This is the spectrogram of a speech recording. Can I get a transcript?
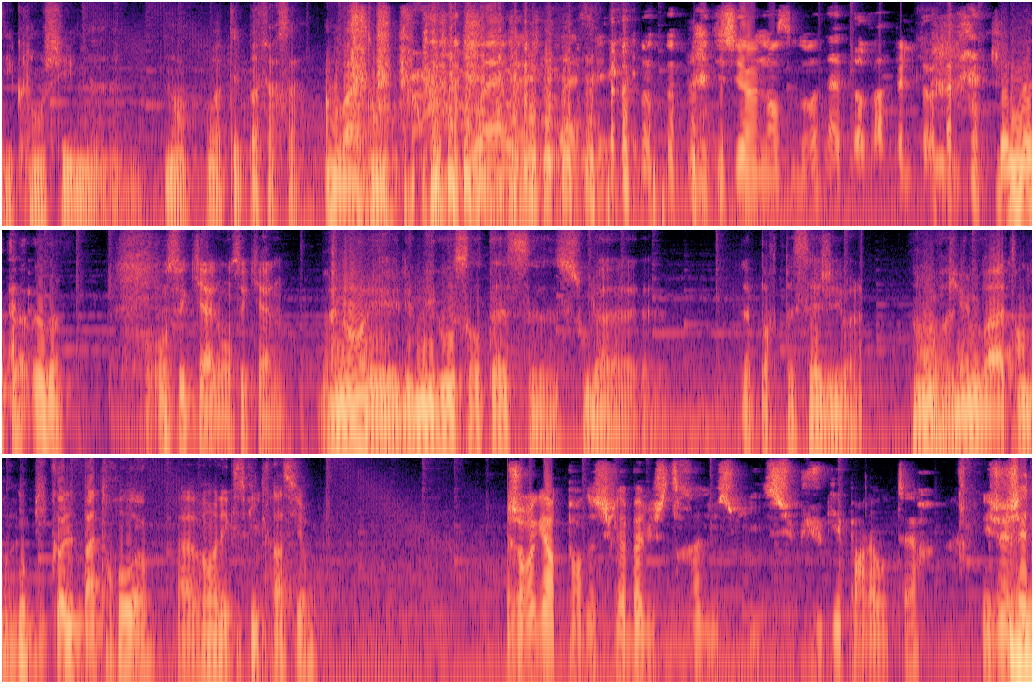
déclencher une. Non, on va peut-être pas faire ça. On va attendre. ouais, ouais, ouais, c'est- J'ai un lance-grenade, rappelle-toi. Calme-toi. On se calme, on se calme. Ah non, les, les mégots s'entassent euh, sous la, la porte passager, voilà. Non, on va- nous, on va attendre. On picole pas trop hein, avant l'exfiltration. Je regarde par-dessus la balustrade, je suis subjugué par la hauteur, et je jette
